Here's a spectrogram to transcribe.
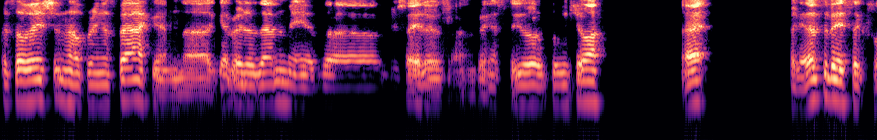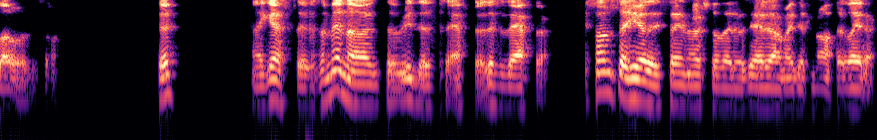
for salvation, help bring us back and uh, get rid of the enemy of the Crusaders and bring us to Yeshua. All right. Okay, that's the basic flow of the song. Okay. And I guess there's a minhag to read this after. This is after. Some say here they say in article that it was added on by a different author later.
